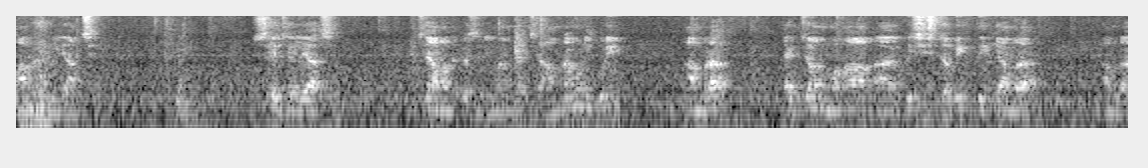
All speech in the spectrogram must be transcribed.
মানুষগুলি আছে, সে জেলে আছে, সে আমাদের কাছে রিমান্ড আছে আমরা মনে করি আমরা একজন মহা বিশিষ্ট ব্যক্তিকে আমরা আমরা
